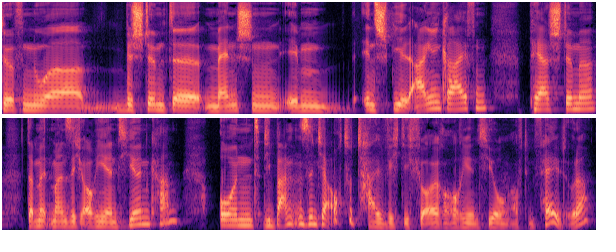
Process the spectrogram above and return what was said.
dürfen nur bestimmte Menschen eben ins Spiel eingreifen per Stimme, damit man sich orientieren kann. Und die Banden sind ja auch total wichtig für eure Orientierung auf dem Feld, oder?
